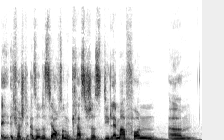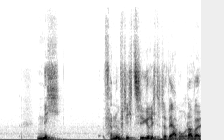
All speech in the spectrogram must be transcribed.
Ich, ich verstehe, also das ist ja auch so ein klassisches Dilemma von ähm, nicht vernünftig zielgerichtete Werbung, oder? Weil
